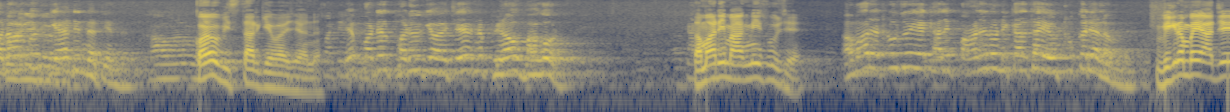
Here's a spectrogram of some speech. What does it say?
બનાવવાનું કોઈ ગેરંટી જ નથી અંદર. કયો વિસ્તાર કહેવાય છે અને એ પટેલ ફળિયું કહેવાય છે અને ફીણાવ ભાગોર. તમારી માગણી શું છે? અમારે એટલું જોઈએ ખાલી પાણીનો નિકાલ થાય એટલું કરી આલે અમને વિક્રમભાઈ આજે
